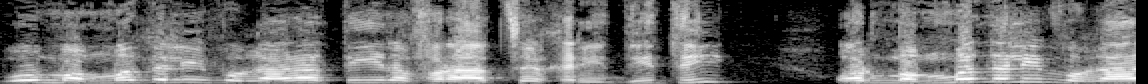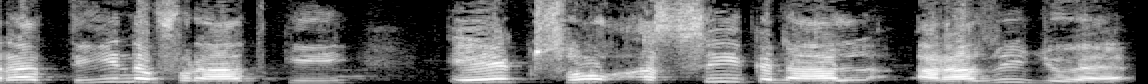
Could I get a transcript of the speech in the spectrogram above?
वो मोहम्मद अली वगैरह तीन अफराद से खरीदी थी और मोहम्मद अली वगैरह तीन अफराद की 180 कनाल अराजी जो है,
